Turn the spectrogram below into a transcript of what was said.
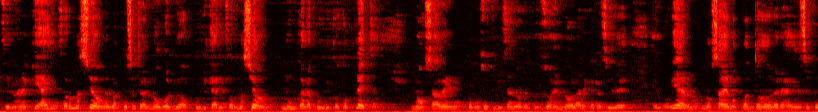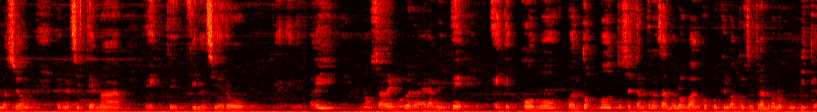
sino en el que hay información, el Banco Central no volvió a publicar información, nunca la publicó completa, no sabemos cómo se utilizan los recursos en dólares que recibe el gobierno, no sabemos cuántos dólares hay en circulación en el sistema este, financiero en el país, no sabemos verdaderamente este, cómo, cuántos montos se están transando los bancos porque el Banco Central no lo publica.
